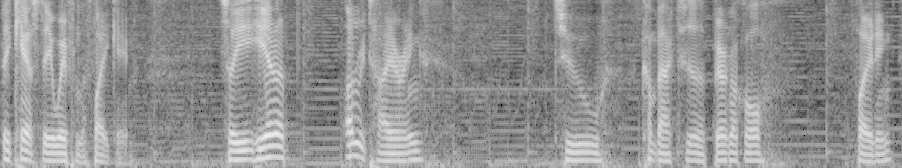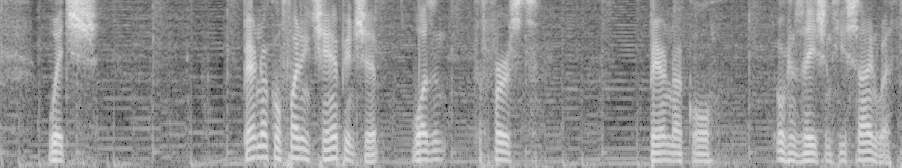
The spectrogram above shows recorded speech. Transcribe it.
they can't stay away from the fight game. So he, he ended up unretiring to come back to bare knuckle fighting, which bare knuckle fighting championship wasn't the first bare knuckle organization he signed with.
